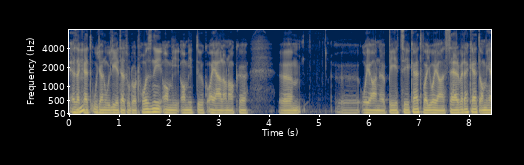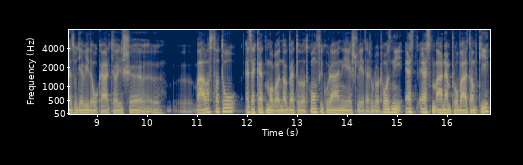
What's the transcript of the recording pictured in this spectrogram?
ezeket hmm. ugyanúgy létre tudod hozni, ami, amit ők ajánlanak ö, ö, olyan PC-ket, vagy olyan szervereket, amihez ugye videókártya is ö, választható, ezeket magadnak be tudod konfigurálni, és létre tudod hozni. Ezt, ezt már nem próbáltam ki.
